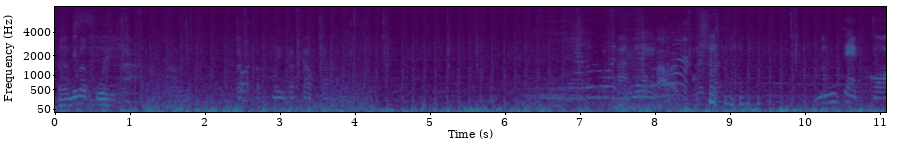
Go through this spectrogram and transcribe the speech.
เติมนี่มาคูณสามเอาเนี่ยก็เล่นก็เก้าเก้ายรัวๆอะกินยาเปล่ารัวให้ผมเล่นไหมมันแจกของ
